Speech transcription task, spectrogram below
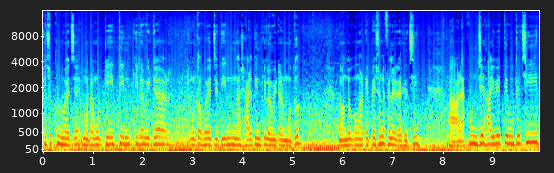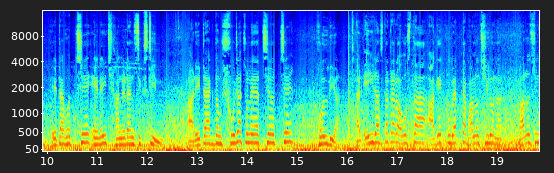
কিছুক্ষণ হয়েছে। মোটামুটি তিন কিলোমিটার মতো হয়েছে, তিন না সাড়ে তিন কিলোমিটার মতো। নন্দকুমারকে পেছনে ফেলে রেখেছি। আর এখন যে হাইওয়েতে উঠেছি, এটা হচ্ছে এনএইচ হান্ড্রেড অ্যান্ড সিক্সটিন আর এটা একদম সোজা চলে যাচ্ছে হচ্ছে হলদিয়া। আর এই রাস্তাটার অবস্থা আগে খুব একটা ভালো ছিল না। ভালো ছিল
